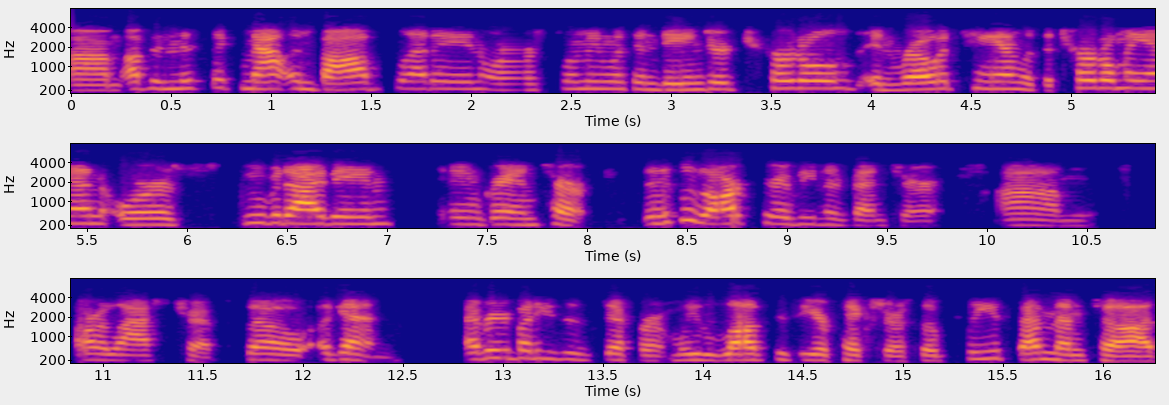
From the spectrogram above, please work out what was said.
um, up in Mystic Mountain bobsledding or swimming with endangered turtles in Roatan with the Turtle Man or scuba diving in Grand Turk? This was our Caribbean adventure, um, our last trip. So, again, everybody's is different. We love to see your pictures. So please send them to us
